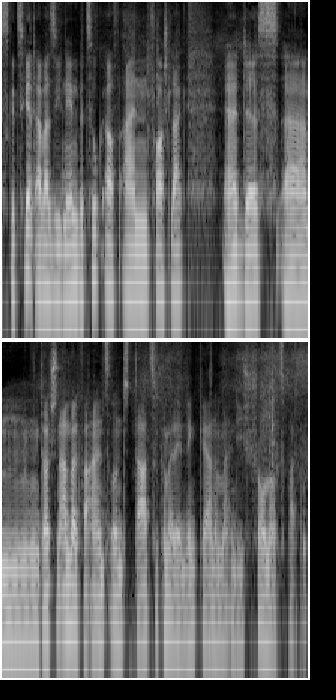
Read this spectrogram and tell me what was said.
skizziert, aber sie nehmen Bezug auf einen Vorschlag äh, des ähm, Deutschen Anwaltvereins und dazu können wir den Link gerne mal in die Show Notes packen.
